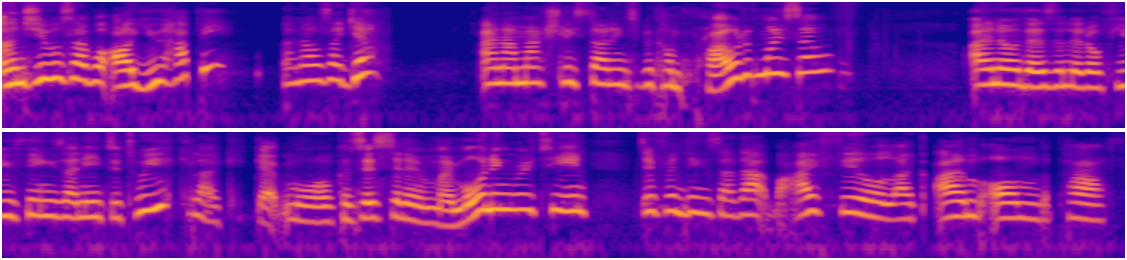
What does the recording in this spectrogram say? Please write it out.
And she was like, Well, are you happy? And I was like, Yeah, and I'm actually starting to become proud of myself. I know there's a little few things I need to tweak, like get more consistent in my morning routine, different things like that, but I feel like I'm on the path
